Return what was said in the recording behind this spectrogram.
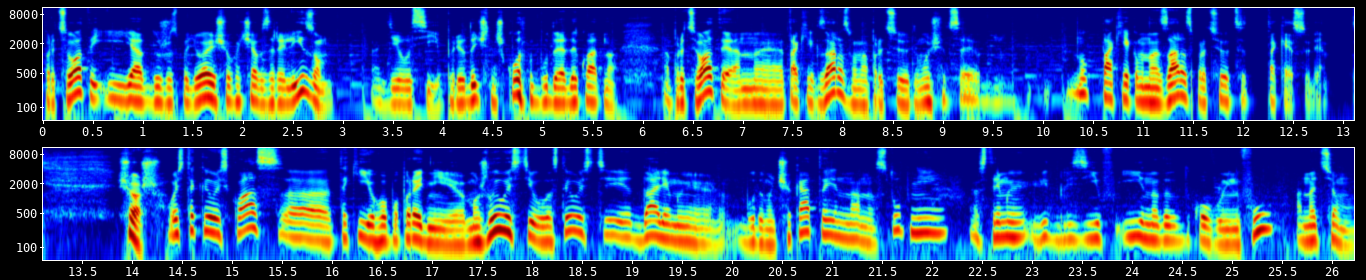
працювати, і я дуже сподіваюся, що хоча б з релізом DLC періодична шкода буде адекватно працювати, а не так, як зараз вона працює, тому що це, ну, так як вона зараз працює, це таке собі. Що ж, ось такий ось клас, е, такі його попередні можливості, властивості. Далі ми будемо чекати на наступні стріми від блізів і на додаткову інфу. А на цьому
